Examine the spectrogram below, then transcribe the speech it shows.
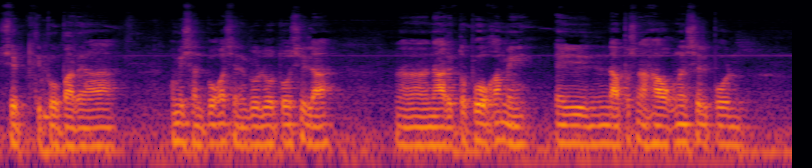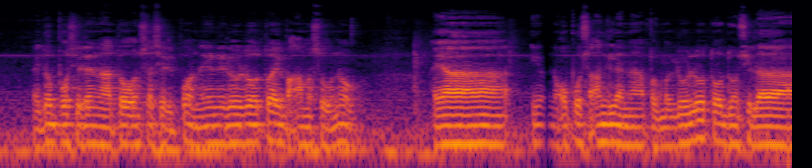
safety po para kumisan po kasi nagluluto sila na narito po kami eh tapos nahawak ng cellphone eh doon po sila natuon sa cellphone yung niluluto ay baka masunog kaya yun ako po sa kanila na pag magluluto doon sila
